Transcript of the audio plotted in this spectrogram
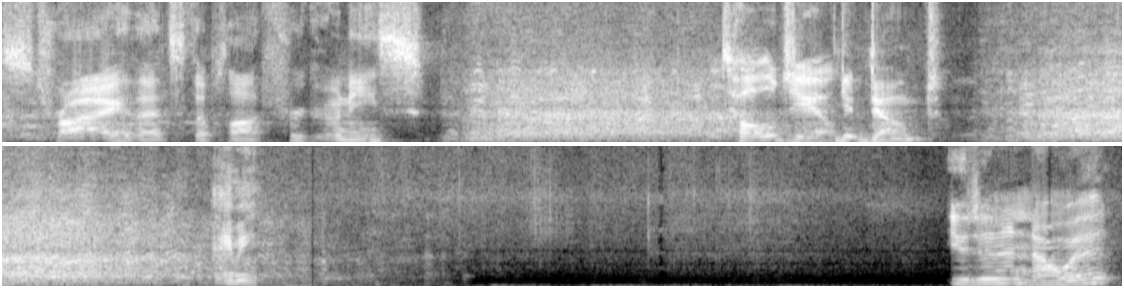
Nice try. That's the plot for Goonies. Told you. You don't. Amy? You didn't know it,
